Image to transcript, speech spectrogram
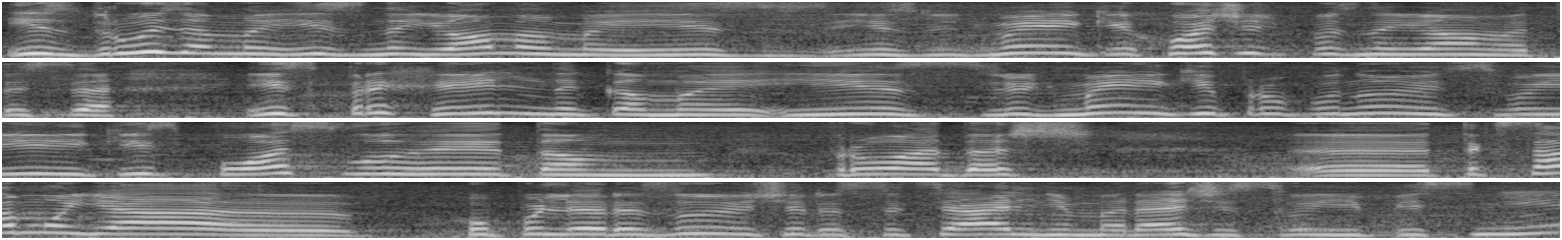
І з друзями, і з знайомими, і з, і з людьми, які хочуть познайомитися, і з прихильниками, і з людьми, які пропонують свої якісь послуги, там, продаж. Е, так само я е, популяризую через соціальні мережі свої пісні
